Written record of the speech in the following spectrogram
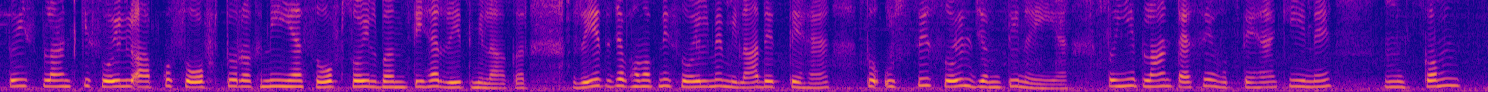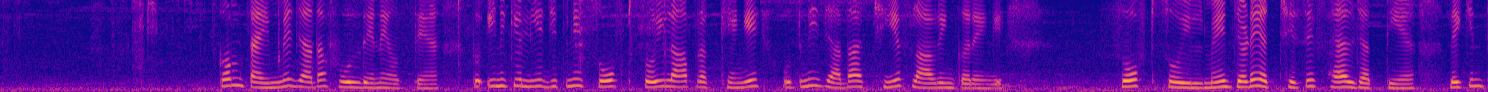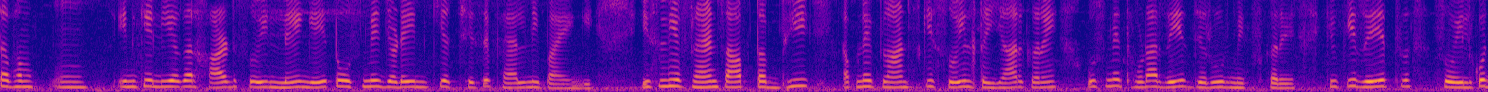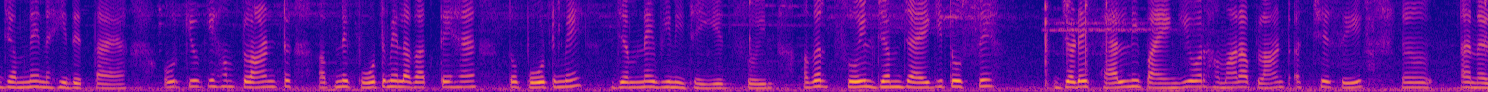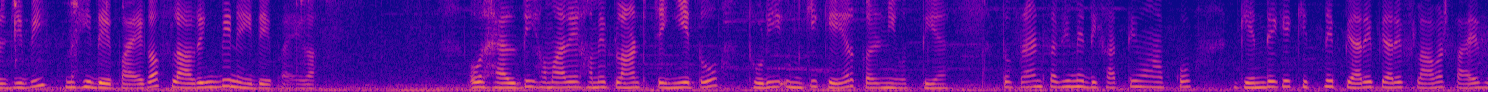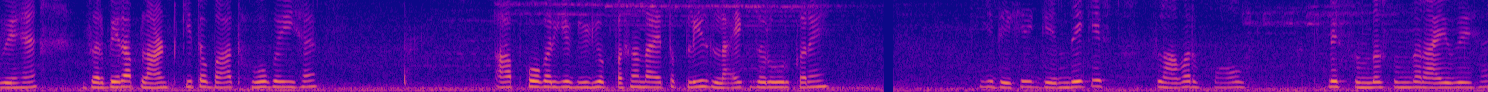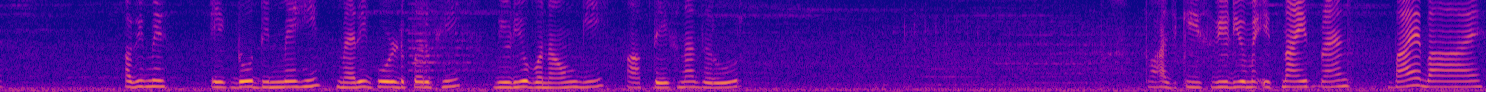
तो इस प्लांट की सोइल आपको सॉफ्ट तो रखनी है सॉफ्ट सोइल बनती है रेत मिलाकर। रेत जब हम अपनी सोइल में मिला देते हैं तो उससे सोइल जमती नहीं है। तो ये प्लांट ऐसे होते हैं कि इन्हें कम कम टाइम में ज़्यादा फूल देने होते हैं। तो इनके लिए जितनी सॉफ्ट सोइल आप रखेंगे, उतनी ज़्यादा अच्छी ये फ्लावरिंग करेंगे। सॉफ्ट सोइल में जड़ें अच्छे से फैल जाती हैं, लेकिन तब हम इनके लिए अगर हार्ड सोइल लेंगे तो उसमें जड़ें इनकी अच्छे से फैल नहीं पाएँगी। इसलिए फ्रेंड्स आप तब भी अपने प्लांट्स की सोइल तैयार करें। उसमें थोड़ा रेत ज़रूर मिक्स करें, क्योंकि रेत सोइल को जमने नहीं देता है। और क्योंकि हम प्लांट अपने पोट में लगाते हैं तो पोट में जमने भी नहीं चाहिए सोइल अगर सोइल जम जाएगी तो उससे जड़ें फैल नहीं पाएँगी, और हमारा प्लांट अच्छे से एनर्जी भी नहीं दे पाएगा, फ्लावरिंग भी नहीं दे पाएगा। और हेल्दी हमारे, हमें प्लांट चाहिए तो थोड़ी उनकी केयर करनी होती है। तो फ्रेंड्स अभी मैं दिखाती हूँ आपको गेंदे के कितने प्यारे प्यारे फ्लावर्स आए हुए हैं। ज़रबेरा प्लांट की तो बात हो गई है। आपको अगर ये वीडियो पसंद आए तो प्लीज़ लाइक ज़रूर करें। ये देखिए, गेंदे के फ्लावर वाव कितने सुंदर सुंदर आए हुए हैं। अभी मैं एक दो दिन में ही मैरी गोल्ड पर भी वीडियो बनाऊँगी। आप देखना ज़रूर। तो आज की इस वीडियो में इतना ही, फ्रेंड्स। Bye bye.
